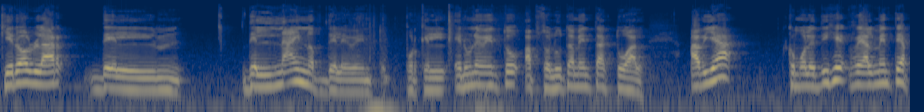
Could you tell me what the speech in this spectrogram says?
quiero hablar del, del line-up del evento, porque era un evento absolutamente actual. Había, como les dije, realmente,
